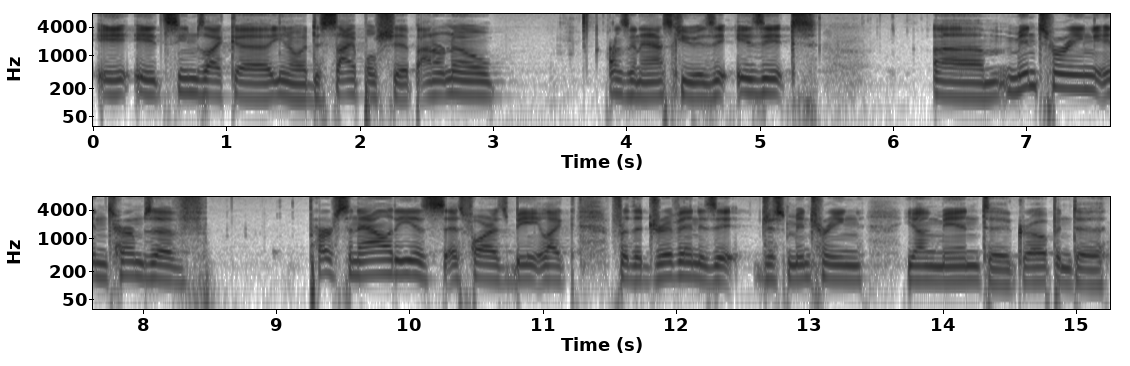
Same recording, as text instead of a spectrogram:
it, it seems like a you know a discipleship. I don't know. I was going to ask you: is it is it um, mentoring in terms of personality as as far as being like for the driven? Is it just mentoring young men to grow up into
